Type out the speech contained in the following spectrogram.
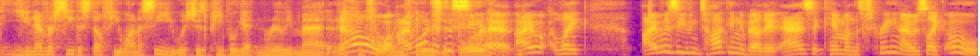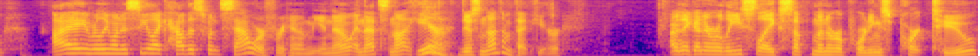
You never see the stuff you want to see, which is people getting really mad. No, I wanted to see that. I like. I was even talking about it as it came on the screen. I was like, "Oh, I really want to see like how this went sour for him," you know. And that's not here. Yeah. There's none of that here. Are they going to release like supplemental reportings part two,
